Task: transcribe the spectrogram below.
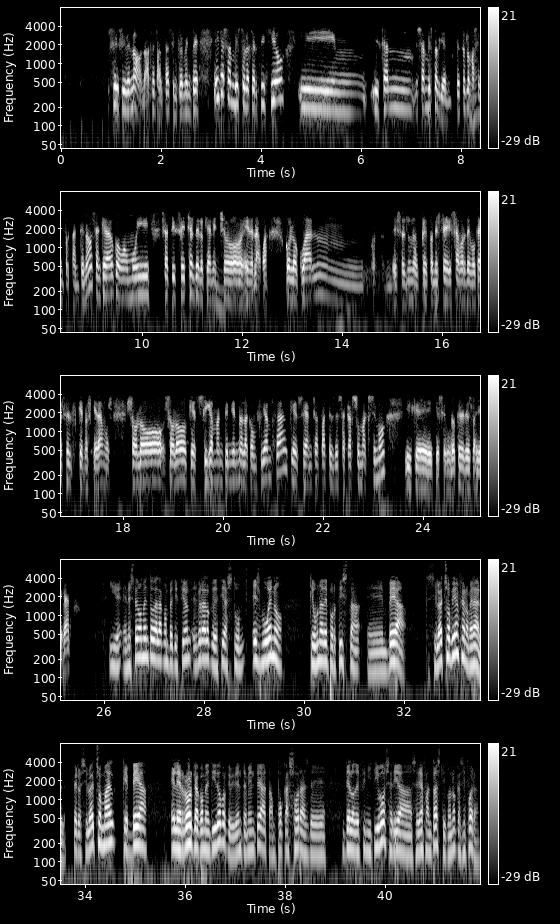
Sí, sí, no, no hace falta. Simplemente ellas han visto el ejercicio y, y se, han, se han visto bien, que esto es lo más importante, ¿no? Se han quedado como muy satisfechas de lo que han hecho en el agua. Con lo cual, mm, eso es lo que con este sabor de boca es el que nos quedamos. Solo, solo que sigan manteniendo la confianza, que sean capaces de sacar su máximo y que, que seguro que les va a llegar. Y en este momento de la competición, es verdad lo que decías tú, es bueno que una deportista eh, vea, si lo ha hecho bien, fenomenal, pero si lo ha hecho mal, que vea el error que ha cometido, porque evidentemente a tan pocas horas de, de lo definitivo sería, sería fantástico, ¿no? Que así fuera.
